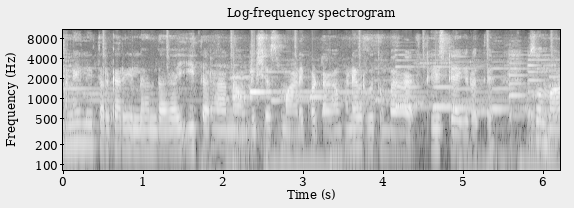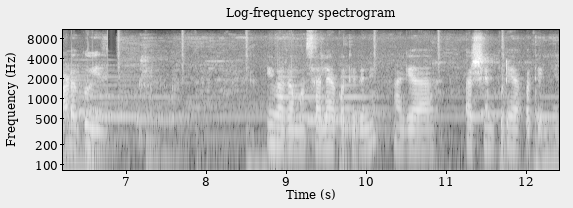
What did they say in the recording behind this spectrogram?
ಮನೆಯಲ್ಲಿ ತರಕಾರಿ ಇಲ್ಲ ಅಂದಾಗ ಈ ಥರ ನಾವು ಡಿಶಸ್ ಮಾಡಿ ಕೊಟ್ಟಾಗ ಮನೆಯವ್ರಿಗೂ ತುಂಬ ಟೇಸ್ಟಿಯಾಗಿರುತ್ತೆ ಸೊ ಮಾಡೋಕ್ಕೂ ಈಸಿ ಇವಾಗ ಮಸಾಲೆ ಹಾಕೋತಿದ್ದೀನಿ. ಹಾಗೆ ಅರ್ಶಿನ ಪುಡಿ ಹಾಕೋತಿದ್ದೀನಿ.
